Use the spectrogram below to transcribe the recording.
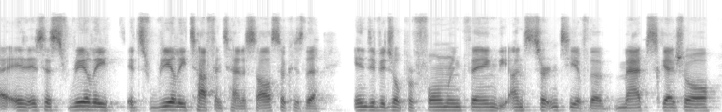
uh, it, it's just really, it's really tough in tennis also because the individual performing thing, the uncertainty of the match schedule,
